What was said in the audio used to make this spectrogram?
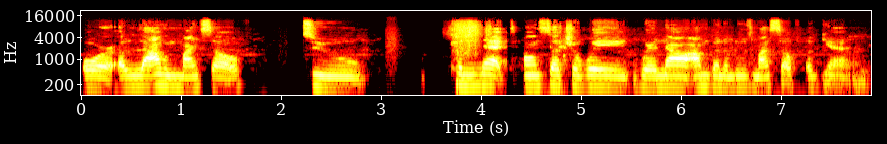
or allowing myself to connect on such a way where now I'm going to lose myself again.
